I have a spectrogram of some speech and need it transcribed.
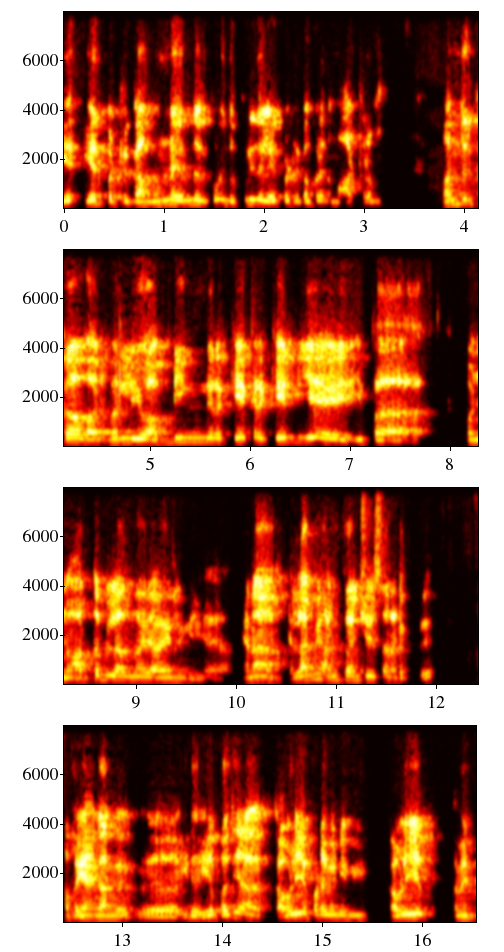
ஏ- ஏற்பட்டிருக்கா? முன்ன இருந்ததுக்கும் இந்த புரிதல் ஏற்பட்டிருக்க அப்புறம் இந்த மாற்றம் வந்திருக்கா? வர் வரலையோ? அப்படிங்கிற கேட்கிற கேள்வியே இப்ப கொஞ்சம் அர்த்தம் இல்லாத மாதிரி ஆயிருந்தீங்க ஏன்னா எல்லாமே அன்கான்சியஸா நடக்குது. அப்ப எனக்கு அங்க இதை இதை பத்தி நான் கவலையே பட வேண்டிய கவலையே ஐ மீன்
